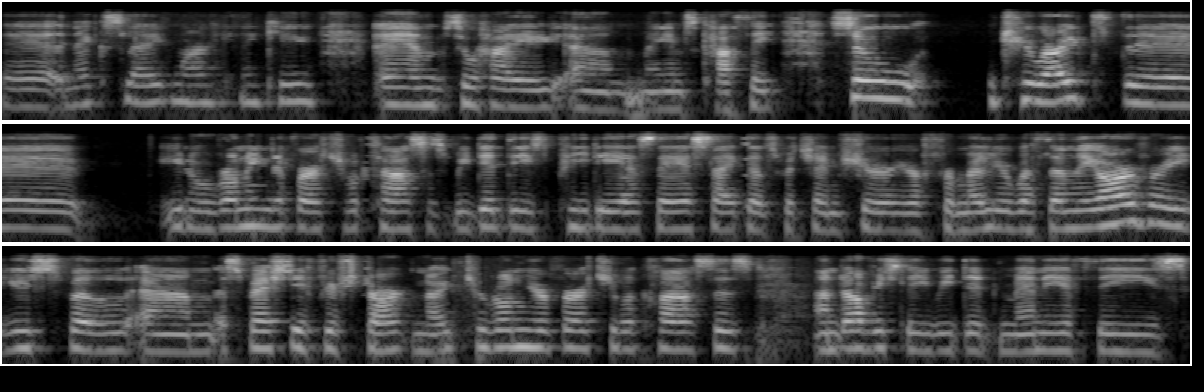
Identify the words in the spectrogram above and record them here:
Uh, next slide, Mark, thank you. Um, so hi, um, my name's Kathy. So throughout the you know, running the virtual classes, we did these PDSA cycles, which I'm sure you're familiar with, and they are very useful, um, especially if you're starting out to run your virtual classes. And obviously, we did many of these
